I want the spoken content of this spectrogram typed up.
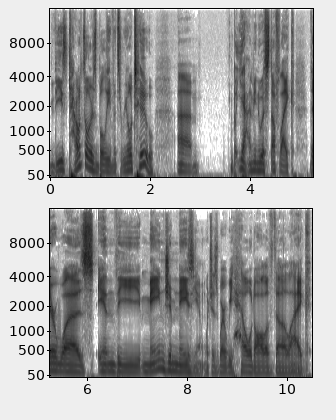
these counselors believe it's real too. Um, but yeah, I mean, it was stuff like there was in the main gymnasium, which is where we held all of the like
